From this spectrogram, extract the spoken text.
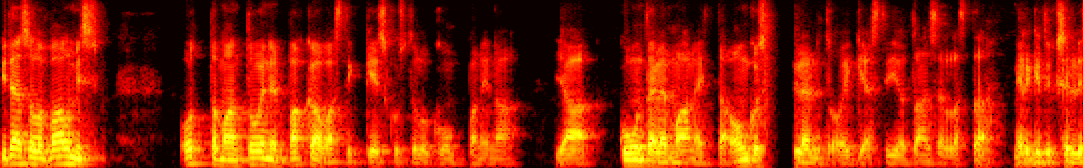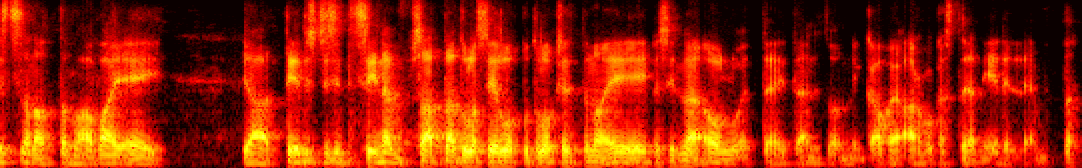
pitäisi olla valmis ottamaan toinen vakavasti keskustelukumppanina ja kuuntelemaan, että onko sillä nyt oikeasti jotain sellaista merkityksellistä sanottavaa vai ei. Ja tietysti sitten siinä saattaa tulla siihen lopputulokseen, että no ei, eipä sillä ollut, että ei tämä nyt ole niin kauhean arvokasta ja niin edelleen, mutta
